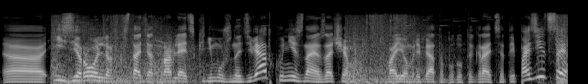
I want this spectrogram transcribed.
Изи Роллер, кстати, отправляется к нему же на девятку. Не знаю, зачем вдвоем ребята будут играть с этой позиции.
